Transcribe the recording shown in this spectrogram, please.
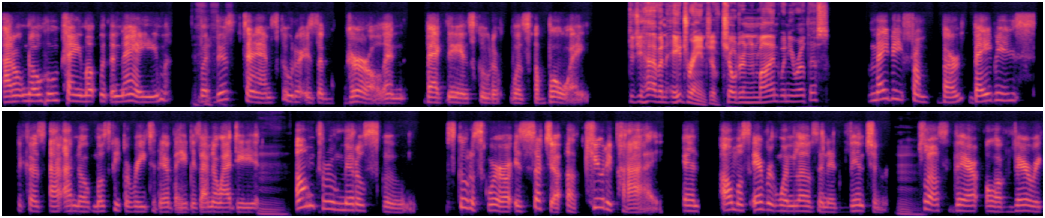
I don't know who came up with the name, but this time Scooter is a girl, and back then Scooter was a boy. Did you have an age range of children in mind when you wrote this? Maybe from birth, babies, because I, I know most people read to their babies. I know I did. Mm. On through middle school. Scooter Squirrel is such a, a cutie pie, and almost everyone loves an adventure. Mm. Plus, there are very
